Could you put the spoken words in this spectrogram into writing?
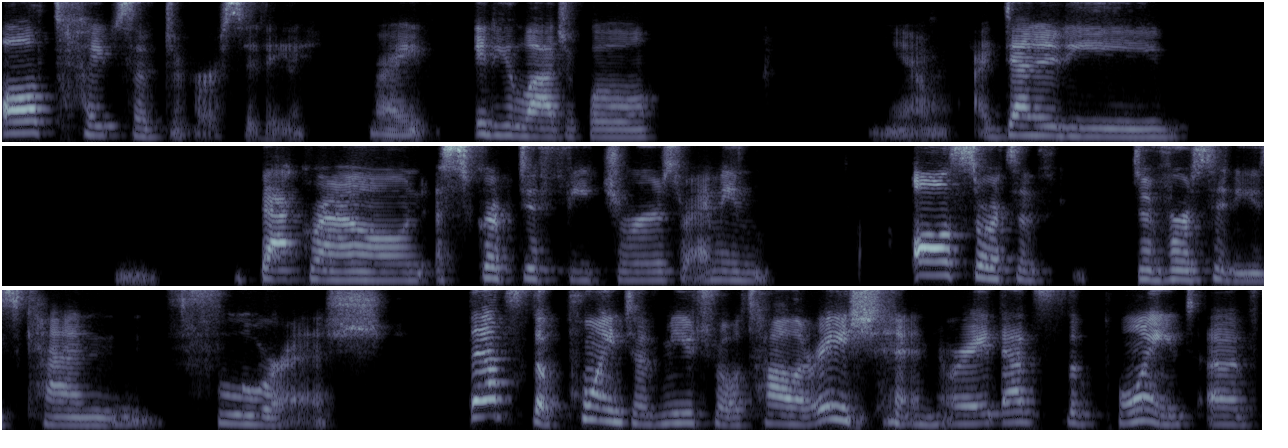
all types of diversity, right? Ideological, you know, identity, background, ascriptive features, right? I mean, all sorts of diversities can flourish. That's the point of mutual toleration, right? That's the point of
